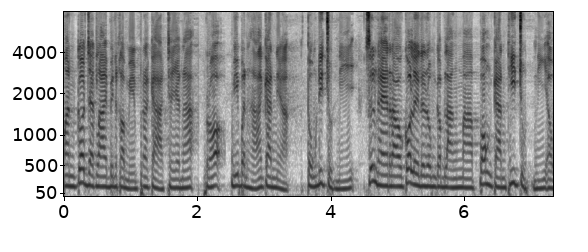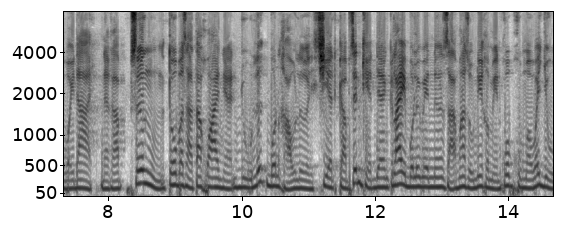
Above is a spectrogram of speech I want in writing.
มันก็จะกลายเป็นเขมรประกาศชัยชนะ เพราะมีปัญหากันเนี่ย ตรงที่จุดนี้ ซึ่งไทยเราก็เลยระดมกำลังมาป้องกันที่จุดนี้เอาไว้ได้นะครับ ซึ่งตัวปราสาทตาควายเนี่ยอยู่ลึกบนเขาเลยเฉียดกับเส้นเขตแดนใกล้บริเวณเนิน350ที่เขมรควบคุมเอาไว้อยู่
